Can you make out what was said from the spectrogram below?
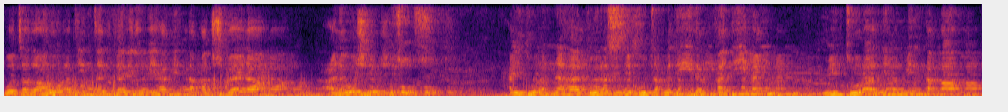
وتظاهرة تنفرد بها منطقة جباله على وجه الخصوص حيث أنها ترسخ تقليدا قديما من تراث المنطقة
